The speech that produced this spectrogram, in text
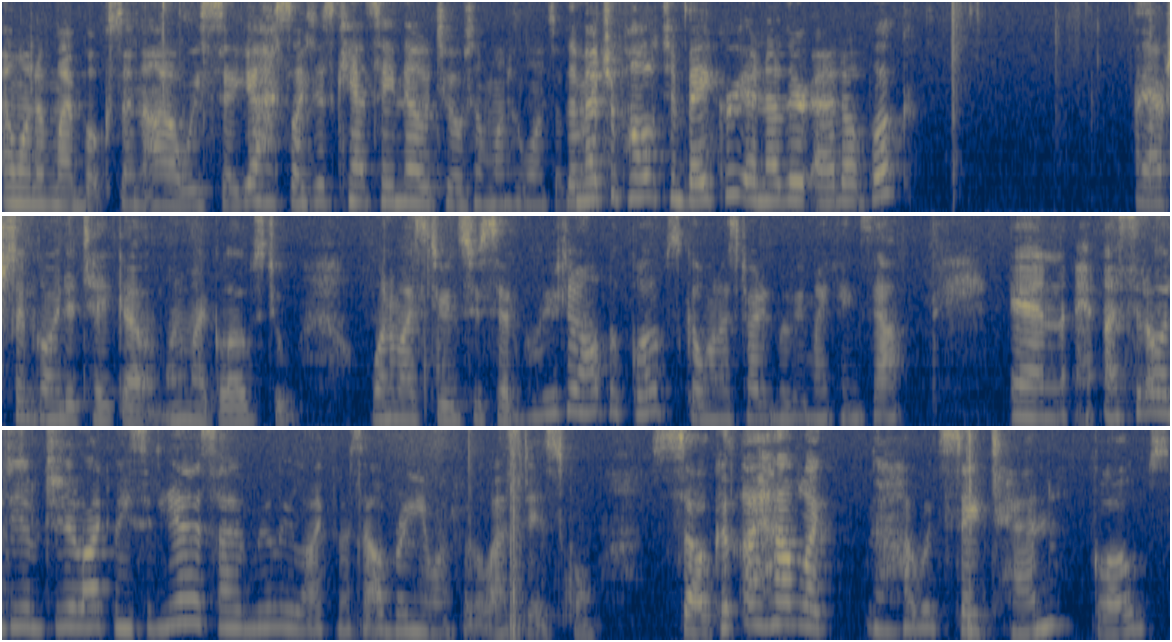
and one of my books, and I always say yes. I just can't say no to someone who wants it. The Metropolitan Bakery, another adult book. I actually am going to take uh, one of my globes to one of my students who said, where did all the globes go when I started moving my things out? And I said, oh, did you, did you like them? He said, yes, I really like them. I said, I'll bring you one for the last day of school. So, because I have like, I would say 10 globes.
